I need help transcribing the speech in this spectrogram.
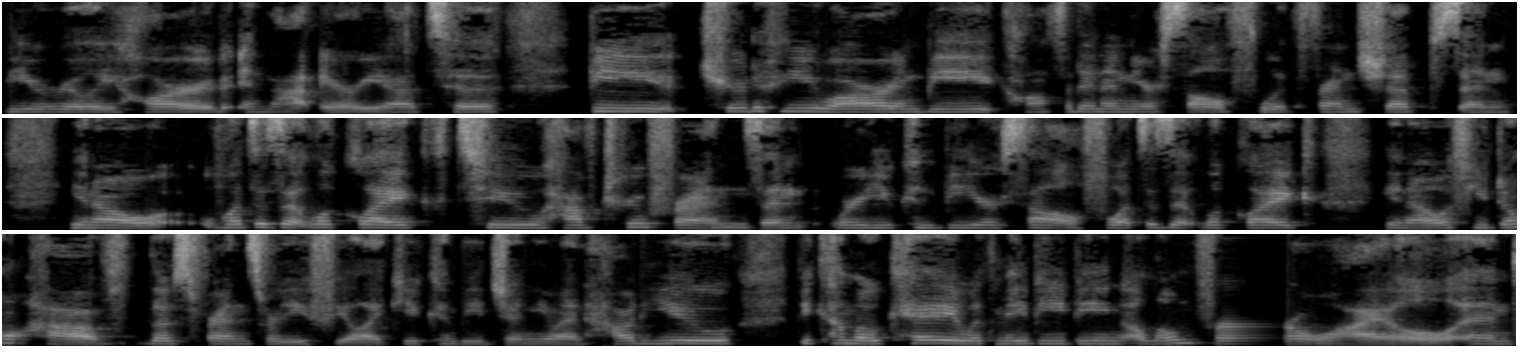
be really hard in that area to be true to who you are and be confident in yourself with friendships and you know what does it look like to have true friends and where you can be yourself? What does it look like you know if you don't have those friends where you feel like you can be genuine? How do you become okay with maybe being alone for a while and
